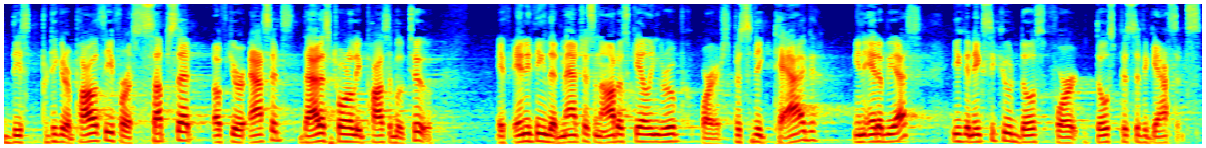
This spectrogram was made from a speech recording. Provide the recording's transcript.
this particular policy for a subset of your assets, that is totally possible too. If anything that matches an auto scaling group or a specific tag in AWS, you can execute those for those specific assets.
